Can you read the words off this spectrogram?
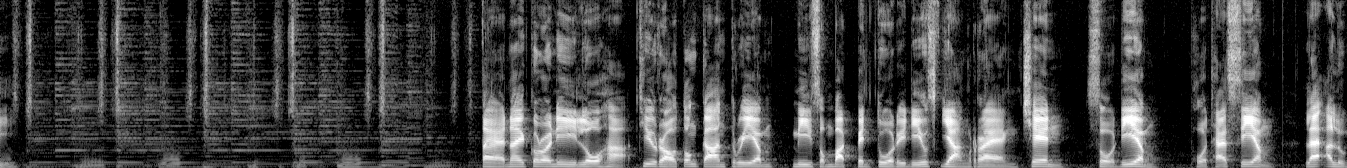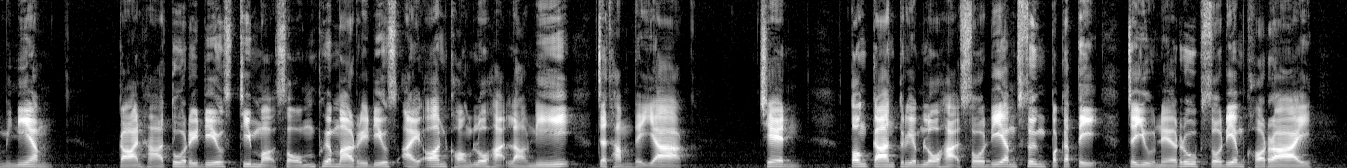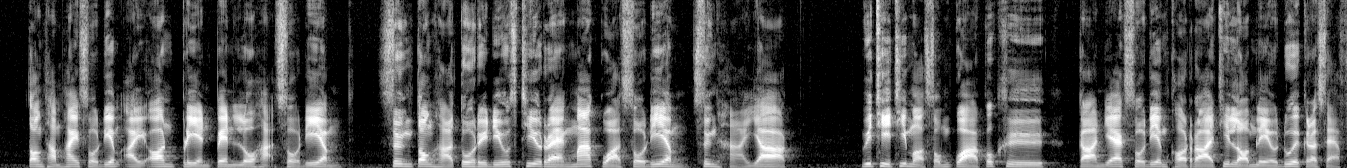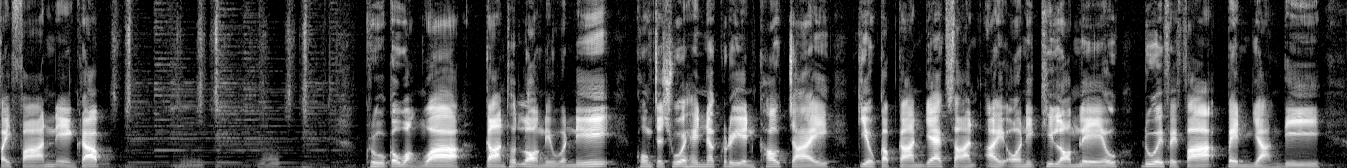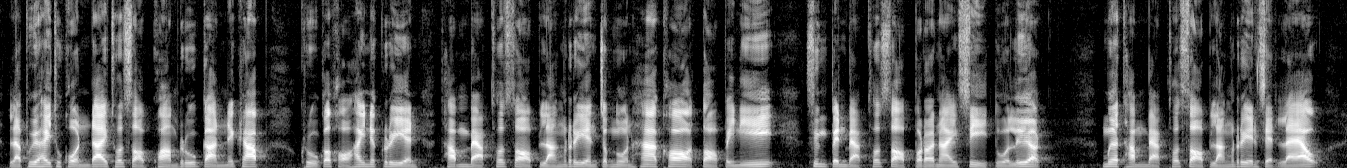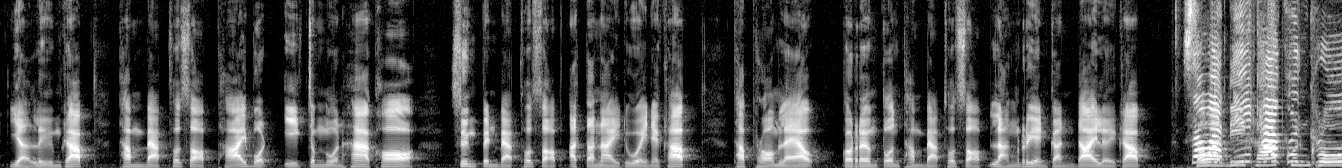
แต่ในกรณีโลหะที่เราต้องการเตรียมมีสมบัติเป็นตัว reduce อย่างแรง เช่น โซเดียม โพแทสเซียม และอลูมิเนียม การหาตัว reduce ที่เหมาะสมเพื่อมา reduce ไอออนของโลหะเหล่านี้จะทำได้ยาก เช่น ต้องการเตรียมโลหะโซเดียม ซึ่งปกติจะอยู่ในรูปโซเดียมคลอไรด์ต้องทำให้โซเดียมไอออนเปลี่ยนเป็นโลหะโซเดียม ซึ่งต้องหาตัว reduce ที่แรงมากกว่าโซเดียม ซึ่งหายาก วิธีที่เหมาะสมกว่าก็คือ การแยกโซเดียมคลอไรด์ที่หลอมเหลวด้วยกระแสไฟฟ้านั่นเองครับ ครูก็หวังว่าการทดลองในวันนี้คงจะช่วยให้นักเรียนเข้าใจ เกี่ยวกับการแยกสารไอออนิกที่หลอมเหลว ด้วยไฟฟ้าเป็นอย่างดี และเพื่อให้ทุกคนได้ทดสอบความรู้กันนะครับ ครูก็ขอให้นักเรียนทำแบบทดสอบหลังเรียนจำนวน 5 ข้อต่อไปนี้ ซึ่งเป็นแบบทดสอบปรนัย 4 ตัวเลือก เมื่อทำแบบทดสอบหลังเรียนเสร็จแล้ว อย่าลืมครับทำแบบทดสอบท้ายบทอีกจำนวน 5 ข้อ ซึ่งเป็นแบบทดสอบอัตนัยด้วยนะครับ ถ้าพร้อมแล้ว ก็เริ่มต้นทำแบบทดสอบหลังเรียนกันได้เลยครับ สวัสดีครับคุณครู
